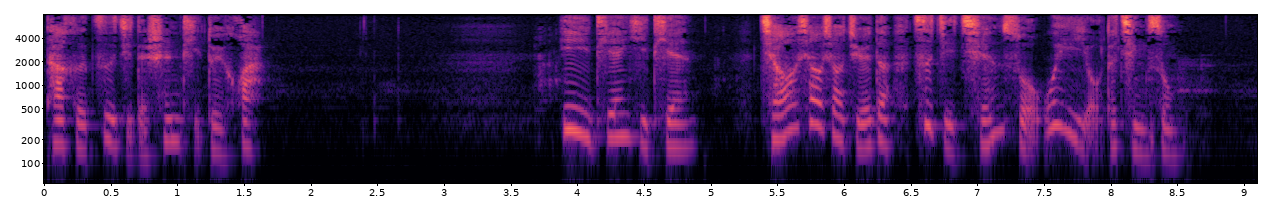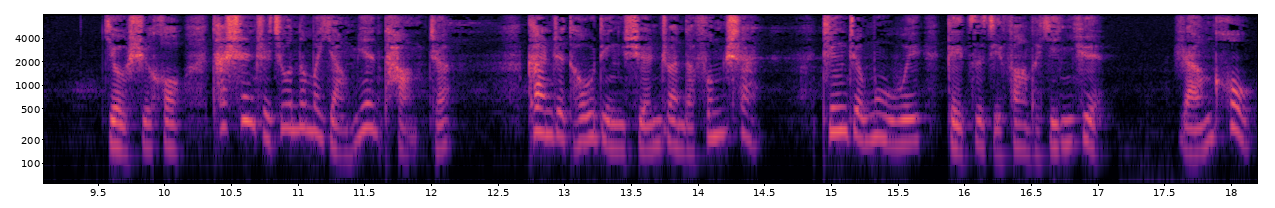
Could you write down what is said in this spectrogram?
他和自己的身体对话。一天一天，乔笑笑觉得自己前所未有的轻松。有时候，他甚至就那么仰面躺着，看着头顶旋转的风扇，听着木威给自己放的音乐，然后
